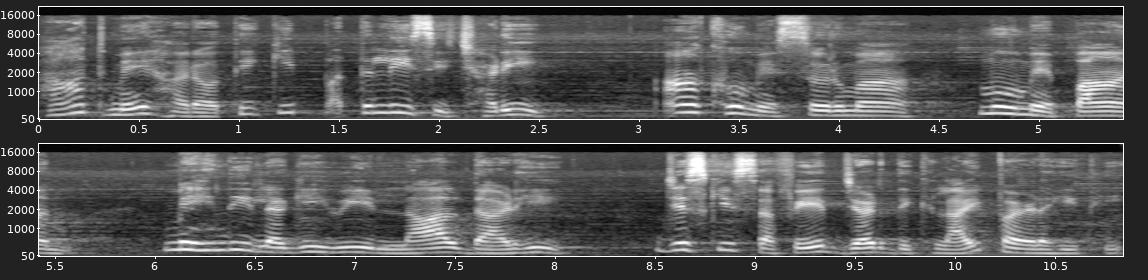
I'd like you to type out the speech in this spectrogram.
हाथ में हरौती की पतली सी छड़ी आँखों में सुरमा मुँह में पान मेहंदी लगी हुई लाल दाढ़ी, जिसकी सफ़ेद जड़ दिखलाई पड़ रही थी।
